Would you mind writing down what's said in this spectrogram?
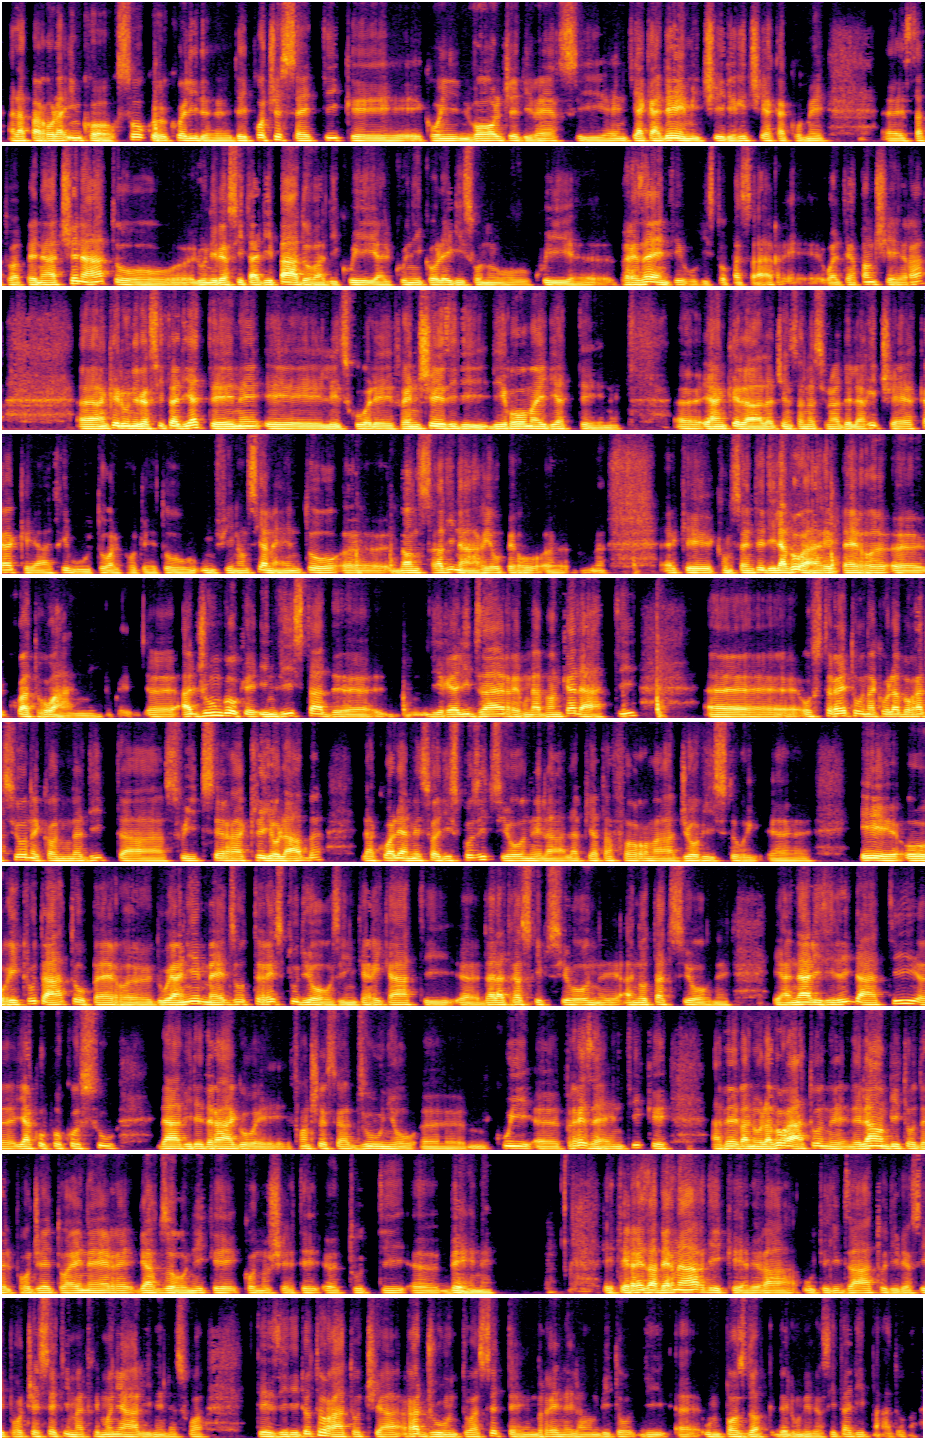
alla parola in corso, quelli de, dei processetti che coinvolge diversi enti accademici di ricerca come è stato appena accennato, l'Università di Padova, di cui alcuni colleghi sono qui eh, presenti, ho visto passare Walter Panciera, eh, anche l'Università di Atene e le scuole francesi di, di Roma e di Atene eh, e anche l'Agenzia la, Nazionale della Ricerca che ha attribuito al progetto un finanziamento eh, non straordinario però eh, eh che consente di lavorare per eh, quattro anni. Eh, aggiungo che in vista de, di realizzare una banca dati ho stretto una collaborazione con una ditta svizzera, Cleolab, la quale ha messo a disposizione la, la piattaforma GeoVistory. Eh, e ho reclutato per eh, due anni e mezzo tre studiosi incaricati eh, dalla trascrizione, annotazione e analisi dei dati, eh, Jacopo Cossù, Davide Drago e Francesca Zugno eh, qui eh, presenti che avevano lavorato ne, nell'ambito del progetto ANR Garzoni che conoscete eh, tutti bene e Teresa Bernardi che aveva utilizzato diversi processetti matrimoniali nella sua tesi di dottorato ci ha raggiunto a settembre nell'ambito di eh, un postdoc dell'Università di Padova.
